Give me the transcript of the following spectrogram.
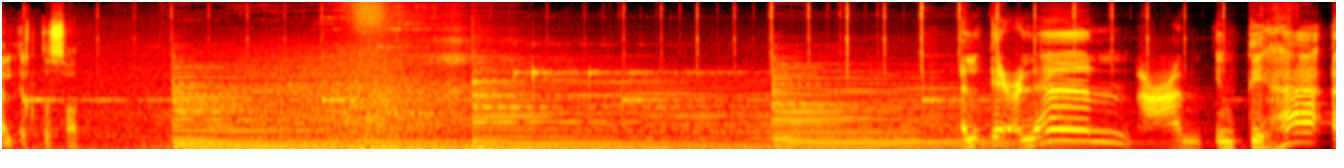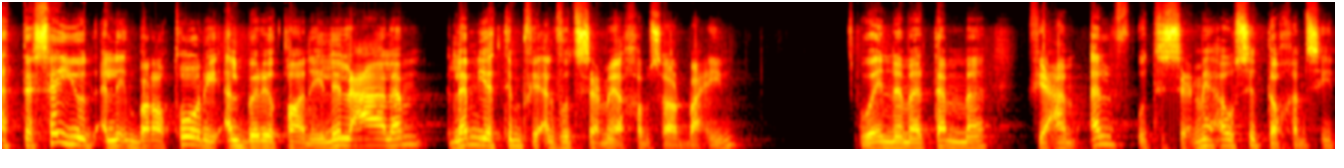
الاقتصاد. الإعلان عن انتهاء التسيد الإمبراطوري البريطاني للعالم لم يتم في 1945 وإنما تم في عام 1956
